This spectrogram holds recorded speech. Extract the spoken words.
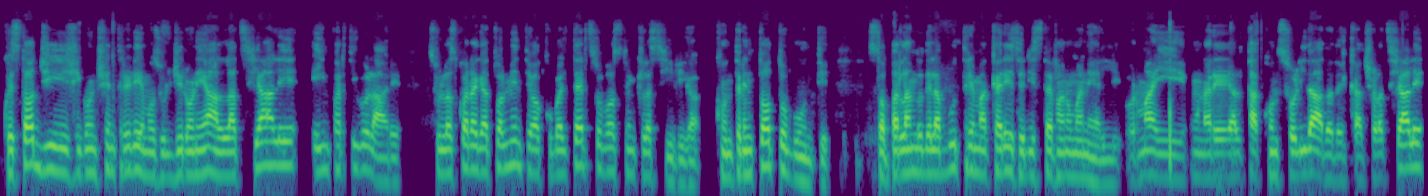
Quest'oggi ci concentreremo sul girone A laziale e in particolare sulla squadra che attualmente occupa il terzo posto in classifica con 38 punti. Sto parlando della Butre Maccarese di Stefano Manelli, ormai una realtà consolidata del calcio laziale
